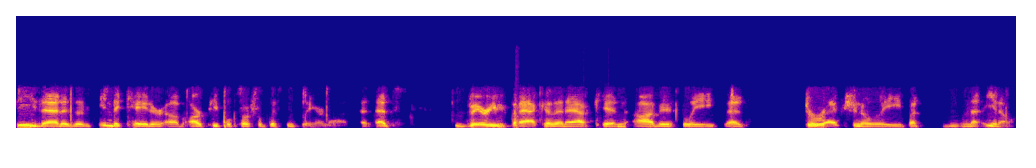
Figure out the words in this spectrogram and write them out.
see that as an indicator of are people social distancing or not. That's very back of the napkin, obviously. That's directionally, but you know,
